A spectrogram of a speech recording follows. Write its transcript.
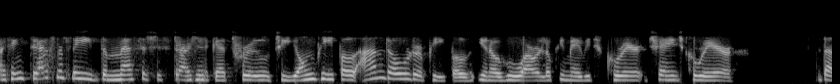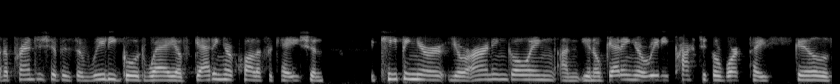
I think definitely the message is starting to get through to young people and older people, you know, who are looking maybe to career, change career, that apprenticeship is a really good way of getting your qualification, keeping your, your earning going and, you know, getting your really practical workplace skills.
